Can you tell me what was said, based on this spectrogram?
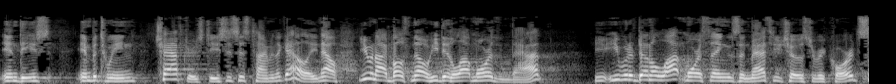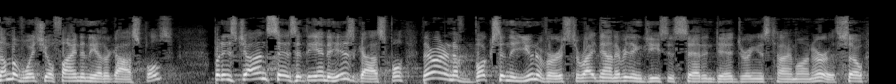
in these in between chapters, Jesus' time in the Galilee. Now, you and I both know he did a lot more than that. He, he would have done a lot more things than Matthew chose to record, some of which you'll find in the other Gospels. But as John says at the end of his gospel, there aren't enough books in the universe to write down everything Jesus said and did during his time on earth. So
